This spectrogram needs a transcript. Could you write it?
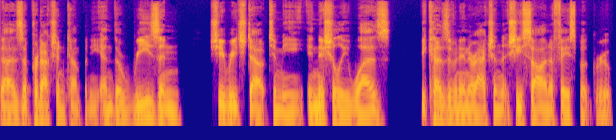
uh, is a production company. And the reason she reached out to me initially was because of an interaction that she saw in a Facebook group.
